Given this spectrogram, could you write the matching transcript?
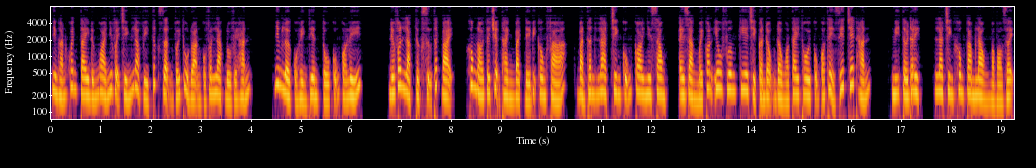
nhưng hắn khoanh tay đứng ngoài như vậy chính là vì tức giận với thủ đoạn của Vân Lạc đối với hắn. Nhưng lời của Hình Thiên Tố cũng có lý. Nếu Vân Lạc thực sự thất bại, không nói tới chuyện thành Bạch Đế bị công phá, bản thân La Trinh cũng coi như xong, e rằng mấy con yêu vương kia chỉ cần động đầu ngón tay thôi cũng có thể giết chết hắn. Nghĩ tới đây, La Trinh không cam lòng mà bò dậy.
